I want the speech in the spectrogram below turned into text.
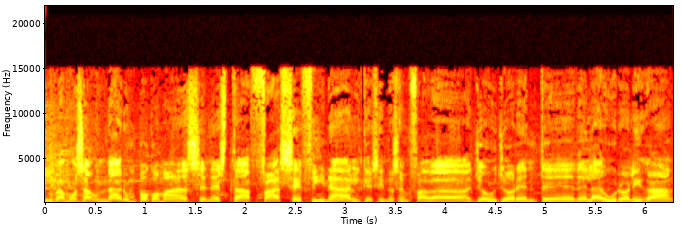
Y vamos a ahondar un poco más en esta fase final, que si no se enfada Joe Llorente de la Euroliga,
